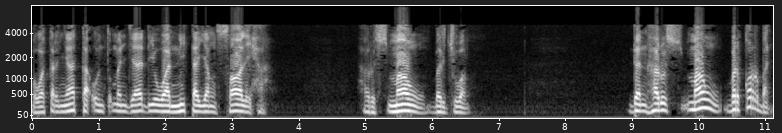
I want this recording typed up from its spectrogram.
bahwa ternyata untuk menjadi wanita yang salihah, harus mau berjuang dan harus mau berkorban.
